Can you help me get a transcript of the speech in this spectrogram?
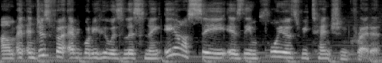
Um, and, and just for everybody who is listening, ERC is the employer's retention credit.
